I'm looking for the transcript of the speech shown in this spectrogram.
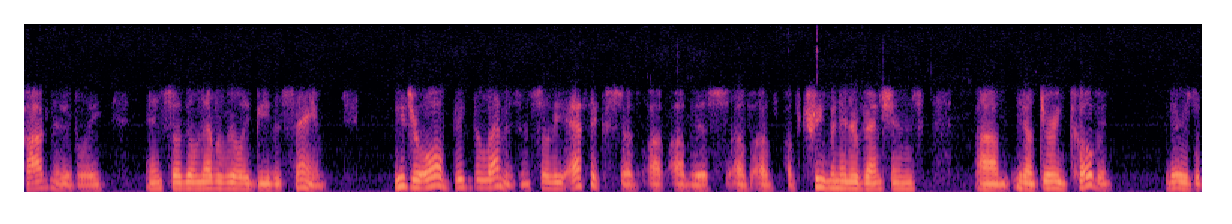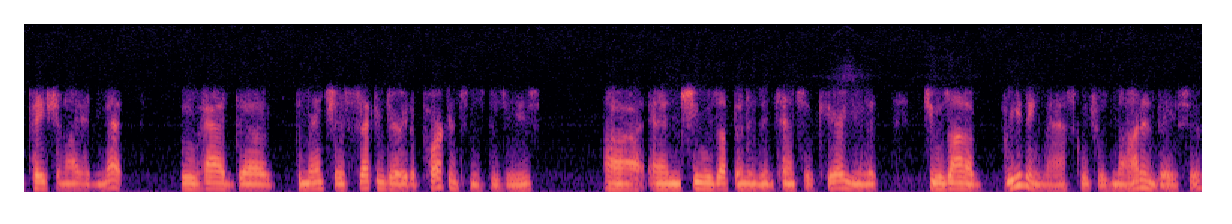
cognitively, and so they'll never really be the same. These are all big dilemmas, and so the ethics of, of, of this, of, of, of treatment interventions, um, you know, during COVID, there was a patient I had met who had uh, dementia secondary to Parkinson's disease, uh, and she was up in an intensive care unit. She was on a breathing mask, which was non-invasive,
